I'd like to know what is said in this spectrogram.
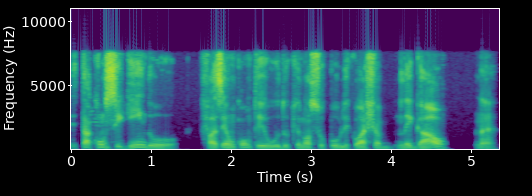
está conseguindo fazer um conteúdo que o nosso público acha legal, né?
